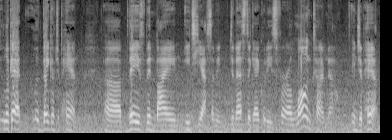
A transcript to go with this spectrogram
look at the Bank of Japan. Uh, they've been buying ETFs, I mean, domestic equities, for a long time now in Japan.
